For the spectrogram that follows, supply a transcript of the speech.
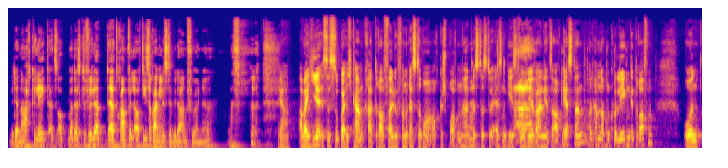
wieder nachgelegt, als ob man das Gefühl hat, der Trump will auch diese Rangliste wieder anführen, ja. Ja, aber hier ist es super. Ich kam gerade drauf, weil du von Restaurant auch gesprochen hattest, dass du essen gehst, weil wir waren jetzt auch gestern und haben noch einen Kollegen getroffen. Und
